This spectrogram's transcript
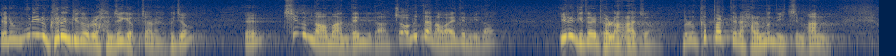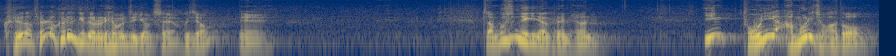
여러분 우리는 그런 기도를 한 적이 없잖아요. 그죠? 예? 지금 나오면 안 됩니다. 좀 이따 나와야 됩니다. 이런 기도는 별로 안 하죠. 물론 급할 때는 하는 분도 있지만 그래도 별로 그런 기도를 해본 적이 없어요. 그죠? 예. 자, 무슨 얘기냐 그러면 돈이 아무리 좋아도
